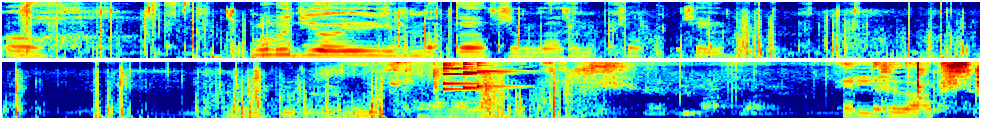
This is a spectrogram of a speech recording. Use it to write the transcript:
Ah. Bu videoyu 20 dakika yapacağım zaten çok şey. 100 tane bakırım pişmiş. 50'si daha pişsin.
